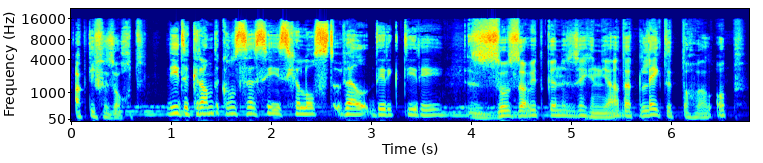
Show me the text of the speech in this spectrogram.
actief gezocht. Niet de krantenconcessie is gelost, wel Dirk Tiré. Zo zou je het kunnen zeggen, ja. Dat lijkt het toch wel op.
